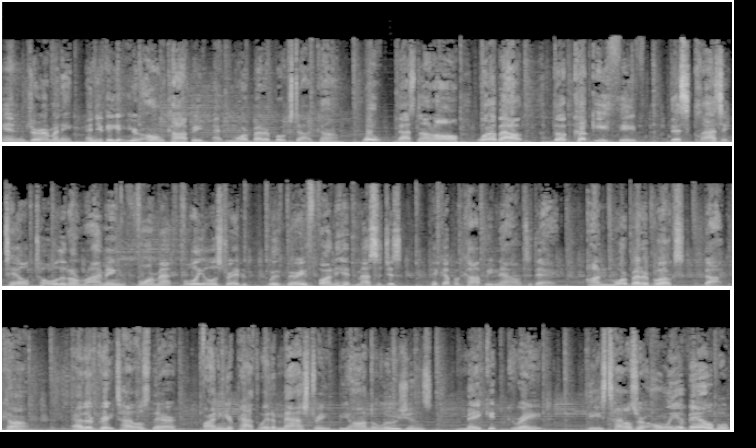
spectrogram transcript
in Germany. And you can get your own copy at morebetterbooks.com. Whoa, that's not all. What about The Cookie Thief? This classic tale told in a rhyming format, fully illustrated with very fun hidden messages. Pick up a copy now today on morebetterbooks.com. Other great titles there Finding Your Pathway to Mastery, Beyond Illusions, Make It Great. These titles are only available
